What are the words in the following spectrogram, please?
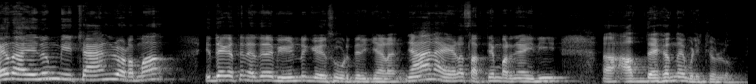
ഏതായാലും ഈ ചാനൽ ഉടമ ഇദ്ദേഹത്തിനെതിരെ വീണ്ടും കേസ് കൊടുത്തിരിക്കുകയാണ്. ഞാൻ അയാളെ സത്യം പറഞ്ഞാൽ ഇനി അദ്ദേഹം എന്നേ വിളിക്കുള്ളൂ.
